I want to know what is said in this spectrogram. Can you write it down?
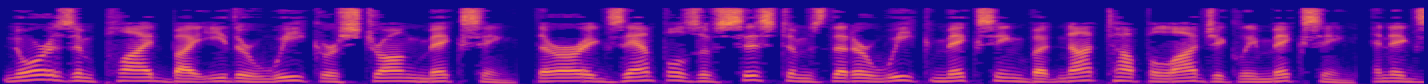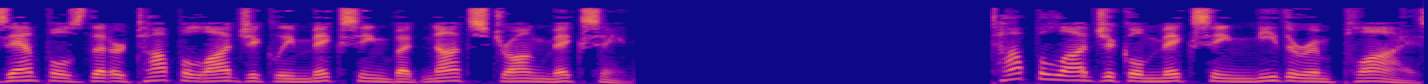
nor is implied by either weak or strong mixing. There are examples of systems that are weak mixing but not topologically mixing, and examples that are topologically mixing but not strong mixing. Topological mixing neither implies,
